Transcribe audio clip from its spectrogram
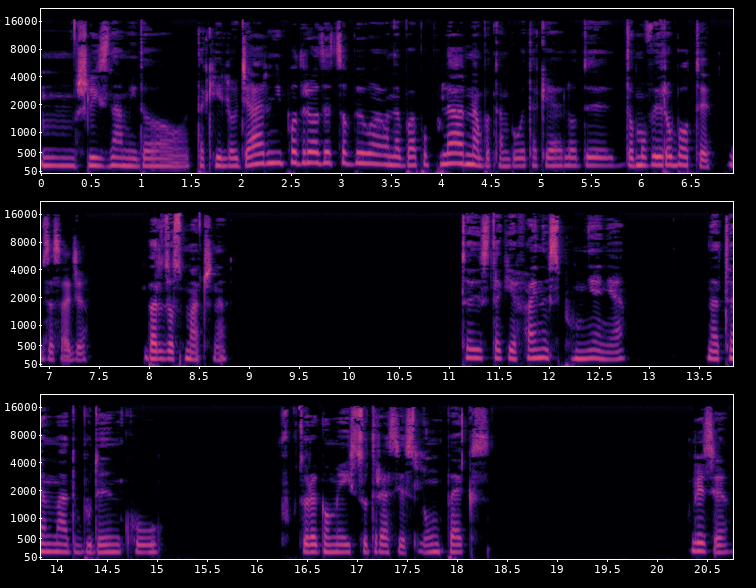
mm, szli z nami do takiej lodziarni po drodze, co była. Ona była popularna, bo tam były takie lody domowej roboty w zasadzie. Bardzo smaczne. To jest takie fajne wspomnienie, na temat budynku, w którego miejscu teraz jest Lumpex. Wiecie,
